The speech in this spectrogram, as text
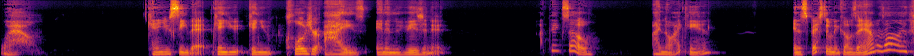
Wow. Can you see that? Can you can you close your eyes and envision it? I think so. I know I can. And especially when it comes to Amazon.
